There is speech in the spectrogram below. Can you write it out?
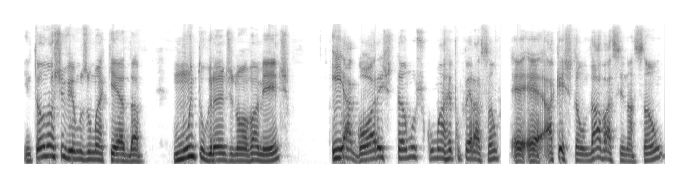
Então nós tivemos uma queda muito grande novamente e agora estamos com uma recuperação. É, é, a questão da vacinação,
